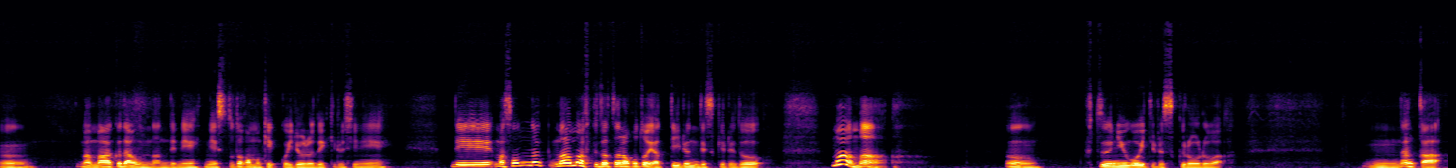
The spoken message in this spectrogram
うん。まあ、マークダウンなんでね、ネストとかも結構いろいろできるしね。で、まあ、そんな、まあまあ複雑なことをやっているんですけれど、まあまあ、うん、普通に動いてるスクロールは。うん、なんか、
